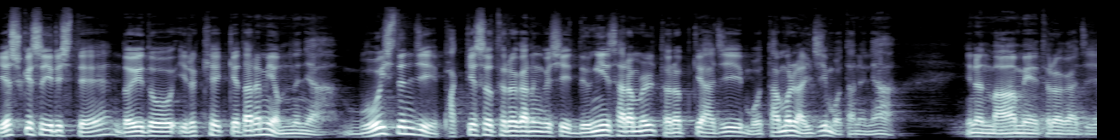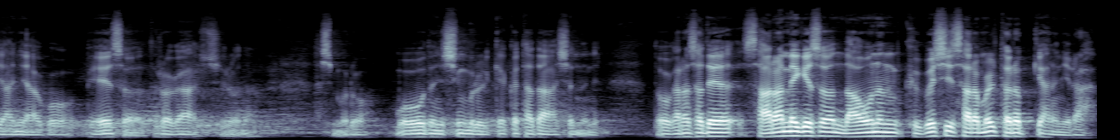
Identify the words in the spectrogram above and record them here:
예수께서 이르시되 너희도 이렇게 깨달음이 없느냐 무엇이든지 밖에서 들어가는 것이 능히 사람을 더럽게 하지 못함을 알지 못하느냐 이는 마음에 들어가지 아니하고 배에서 들어가시로다 하심으로 모든 식물을 깨끗하다 하셨느니 또 가라사대 사람에게서 나오는 그것이 사람을 더럽게 하느니라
